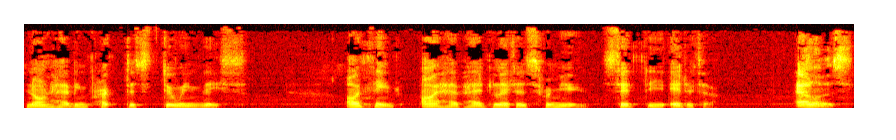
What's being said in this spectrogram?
not having practised doing this. "I think I have had letters from you," said the Editor. Alice,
